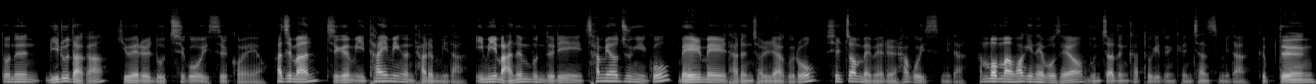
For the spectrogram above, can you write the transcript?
또는 미루다가 기회를 놓치고 있을 거예요. 하지만 지금 이 타이밍은 다릅니다. 이미 많은 분들이 참여 중이고 매일매일 다른 전략으로 실전 매매를 하고 있습니다. 한 번만 확인해 보세요. 문자든 카톡이든 괜찮습니다. 급등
